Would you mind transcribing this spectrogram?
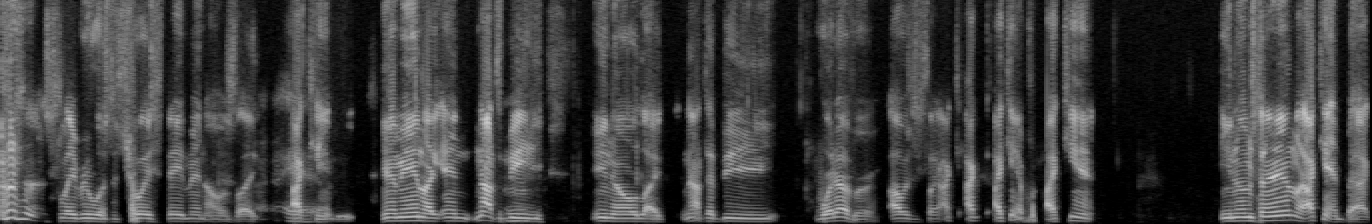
slavery was a choice statement. I was like, I can't be, you know what I mean? Like, and not to be, you know, like not to be whatever. I was just like, I, I, I can't, I can't, you know what I'm saying? Like, I can't back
